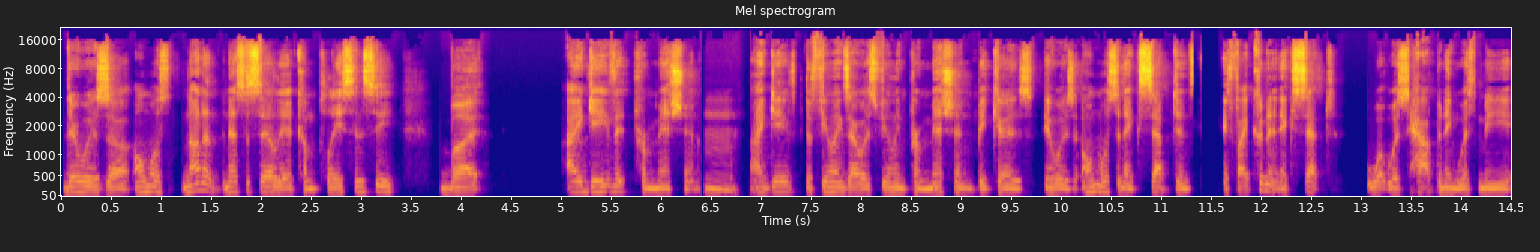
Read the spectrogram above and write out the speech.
there was uh, almost not a, necessarily a complacency, but I gave it permission. Mm. I gave the feelings I was feeling permission because it was almost an acceptance. If I couldn't accept what was happening with me,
